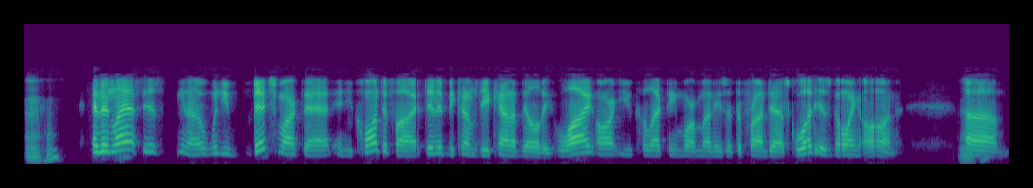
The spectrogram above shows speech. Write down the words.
Mm-hmm. And then last is, you know, when you benchmark that and you quantify it, then it becomes the accountability. Why aren't you collecting more monies at the front desk? What is going on? Mm-hmm. Um,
